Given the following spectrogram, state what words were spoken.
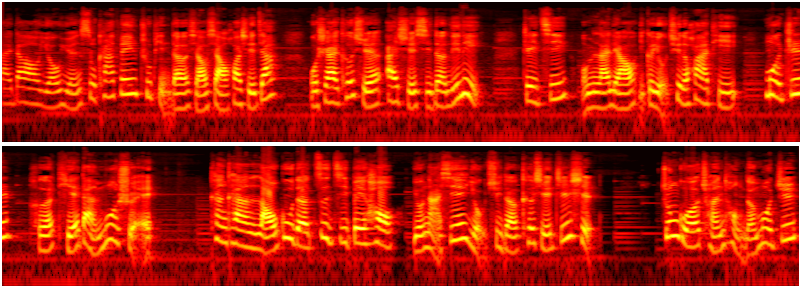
来到由元素咖啡出品的小小化学家，我是爱科学、爱学习的 Lily。这一期我们来聊一个有趣的话题：墨汁和铁胆墨水。看看牢固的字迹背后有哪些有趣的科学知识。中国传统的墨汁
